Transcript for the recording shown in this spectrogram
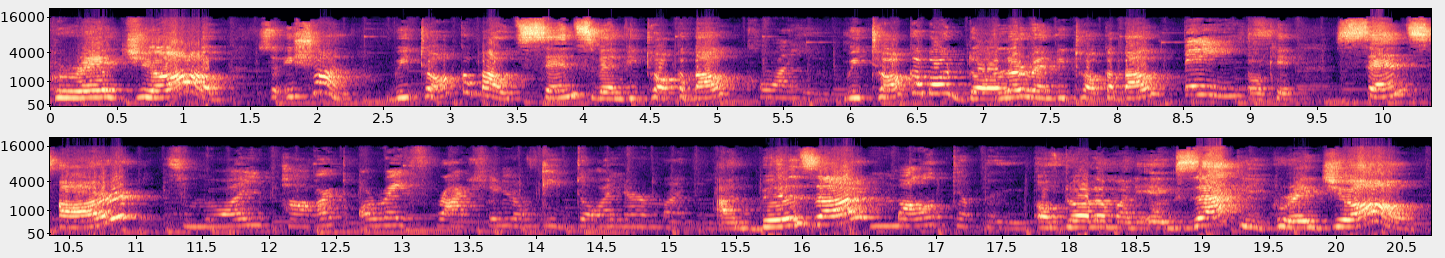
Great job! So Ishaan, we talk about cents when we talk about, Coin. we talk about dollar when we talk about, Penny. okay, cents are, Small part or a fraction of the dollar money. and bills are Multiple. of dollar money. Exactly, great job!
